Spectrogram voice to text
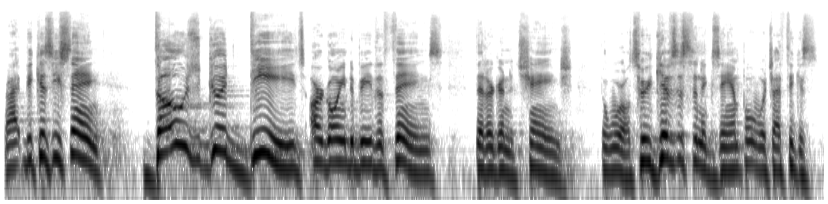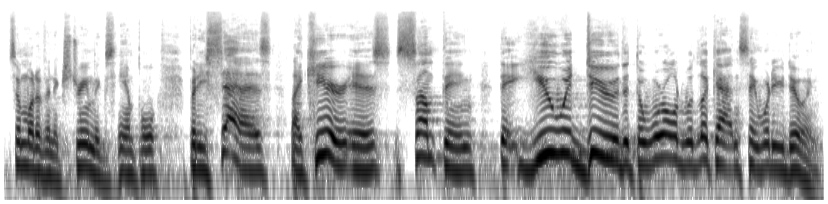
right because he's saying those good deeds are going to be the things that are going to change the world. So he gives us an example, which I think is somewhat of an extreme example, but he says, like, here is something that you would do that the world would look at and say, What are you doing?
